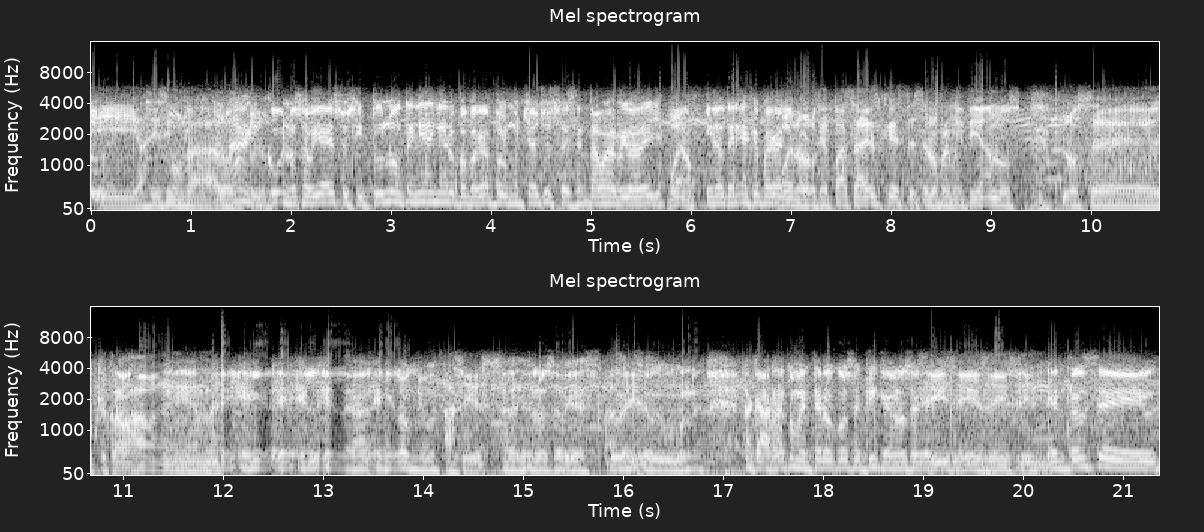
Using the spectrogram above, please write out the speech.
y así hicimos la- los Ah, en estudios. Cuba no sabía eso. Si tú no tenías dinero para pagar por los muchachos, se sentaban arriba de ella. Bueno. Y no tenías que pagar. Bueno, lo que pasa es que se, se lo permitían los, los eh, que trabajaban en... En, en- en- en la- en el ómnibus. Así es. Ah, yo no sabía eso. Así Por eso, es. una- a cada rato me entero cosas aquí que yo no sabía. Sí, sí, sí, sí. Entonces,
